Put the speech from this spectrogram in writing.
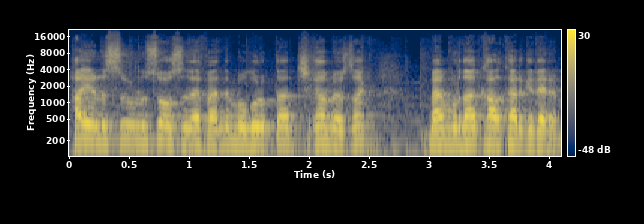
Hayırlısı uğurlusu olsun efendim. Bu gruptan çıkamıyorsak ben buradan kalkar giderim.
